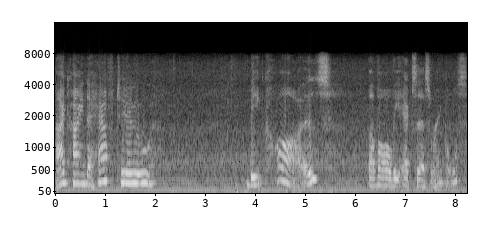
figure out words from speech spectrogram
I kind of have to because of all the excess wrinkles.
